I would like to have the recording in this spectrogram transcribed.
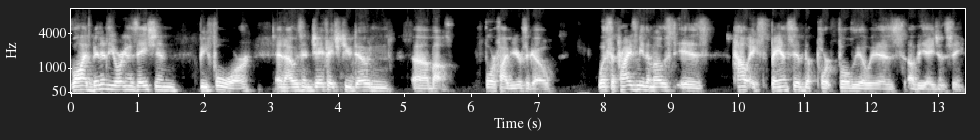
while I've been in the organization before, and I was in JFHQ DoDIN uh, about four or five years ago, what surprised me the most is how expansive the portfolio is of the agency.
